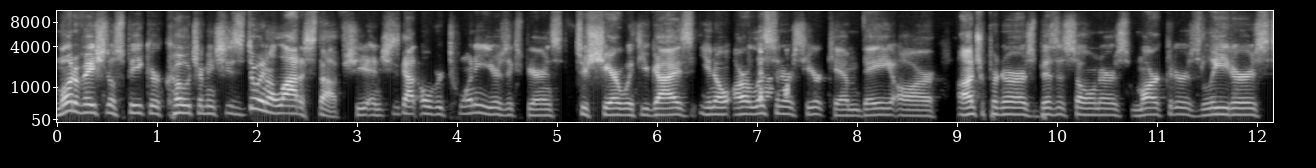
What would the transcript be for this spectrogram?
motivational speaker, coach. I mean, she's doing a lot of stuff. She and she's got over 20 years experience to share with you guys. You know, our listeners here, Kim, they are entrepreneurs, business owners, marketers, leaders,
